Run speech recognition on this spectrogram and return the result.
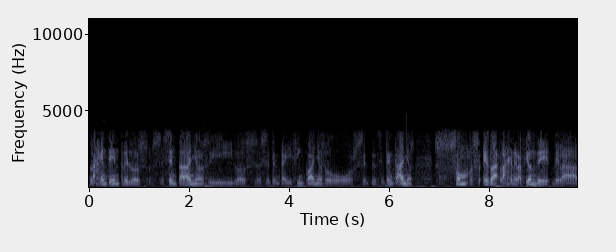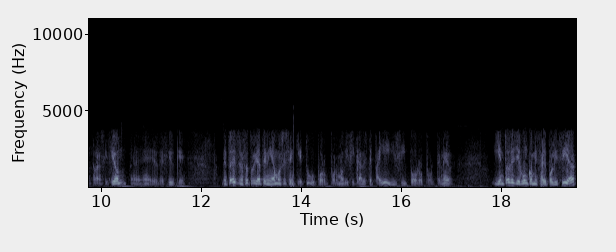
la gente entre los 60 años y, los 75 años o, 70 años son, es la, generación de, la transición, eh, es decir, que entonces nosotros ya teníamos esa inquietud por, por modificar este país y por, por tener... Y entonces llegó un comisario de policía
